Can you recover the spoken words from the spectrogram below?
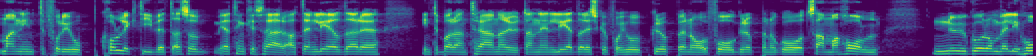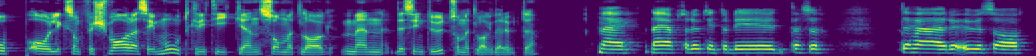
man inte får ihop kollektivet. Alltså, jag tänker så här, att en ledare, inte bara en tränare, utan en ledare ska få ihop gruppen och få gruppen att gå åt samma håll. Nu går de väl ihop och liksom försvarar sig mot kritiken som ett lag, men det ser inte ut som ett lag där ute. Nej, nej absolut inte. Det, alltså, det här USA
